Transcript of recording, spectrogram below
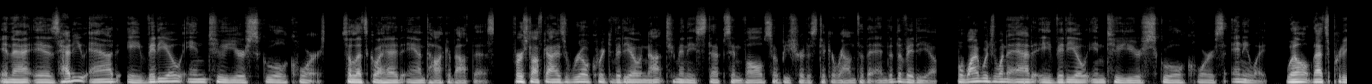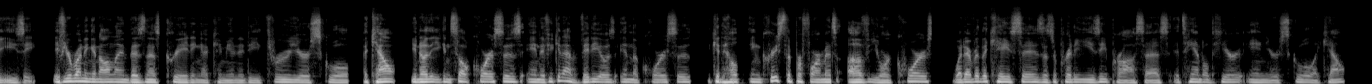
And that is how do you add a video into your Skool course? So let's go ahead and talk about this. First off, guys, real quick video, not too many steps involved, so be sure to stick around to the end of the video. But why would you want to add a video into your Skool course anyway? Well, that's pretty easy. If you're running an online business, creating a community through your Skool account, you know that you can sell courses. And if you can have videos in the courses, it can help increase the performance of your course. Whatever the case is, it's a pretty easy process. It's handled here in your Skool account.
